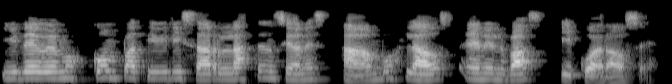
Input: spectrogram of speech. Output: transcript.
y debemos compatibilizar las tensiones a ambos lados en el bus y cuadrado C.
